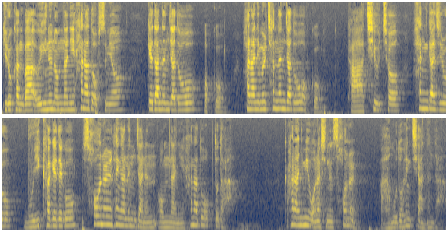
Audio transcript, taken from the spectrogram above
기록한 바 의인은 없나니 하나도 없으며 깨닫는 자도 없고 하나님을 찾는 자도 없고 다 치우쳐 한 가지로 무익하게 되고 선을 행하는 자는 없나니 하나도 없도다. 그러니까 하나님이 원하시는 선을 아무도 행치 않는다.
